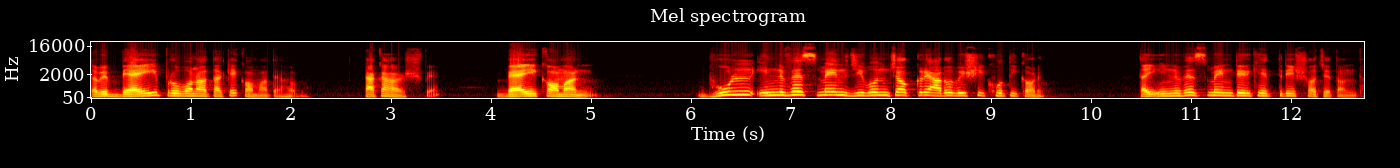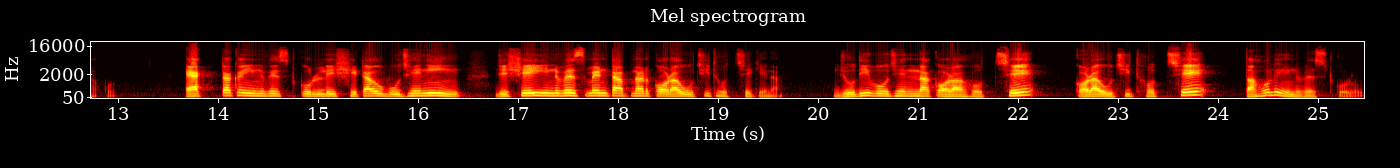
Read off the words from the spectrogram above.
তবে ব্যয় প্রবণতাকে কমাতে হবে। টাকা আসবে। ব্যয় কমান। ভুল ইনভেস্টমেন্ট জীবনচক্রে আরও বেশি ক্ষতি করে। তাই ইনভেস্টমেন্টের ক্ষেত্রে সচেতন থাকুন। এক টাকা ইনভেস্ট করলে সেটাও বুঝে নিন যে সেই ইনভেস্টমেন্টটা আপনার করা উচিত হচ্ছে কিনা। যদি বোঝেন না করা হচ্ছে, করা উচিত হচ্ছে, তাহলে ইনভেস্ট করুন।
